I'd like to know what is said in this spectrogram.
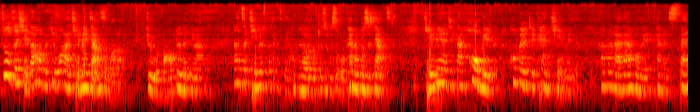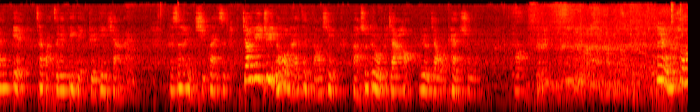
作者写到后面去忘了前面讲什么了，就有矛盾的地方。那在前面说的，然后他说不是不是，我看的不是这样子。前面要去看后面的，后面要去看前面的，他们来来回回看了三遍，才把这个地点决定下来。可是很奇怪是，交进去以后还是很高兴，老师对我比较好，没有叫我看书。好，所以我们说，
